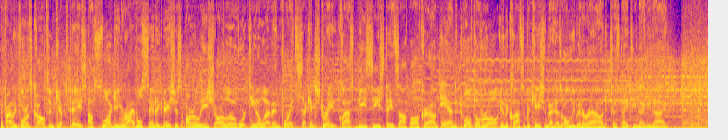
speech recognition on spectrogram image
And finally, Florence Carlton kept pace, outslugging rival St. Ignatius Arlee Charlo 14-11 for its second straight Class BC state softball crown and 12th overall in the classification that has only been around since 1999.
